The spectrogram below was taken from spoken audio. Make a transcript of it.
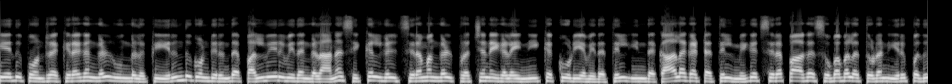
கேது போன்ற கிரகங்கள் உங்களுக்கு இருந்து கொண்டிருந்த பல்வேறு விதங்களான சிக்கல்கள் சிரமங்கள் பிரச்சனைகளை நீக்கக்கூடிய விதத்தில் இந்த காலகட்டத்தில் மிகச் சிறப்பாக சுபபலத்துடன் இருப்பது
